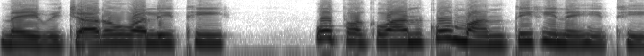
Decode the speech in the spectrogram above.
नए विचारों वाली थी। वो भगवान को मानती ही नहीं थी।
